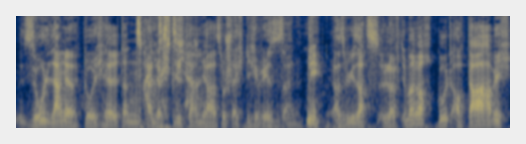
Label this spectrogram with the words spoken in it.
so lange durchhält, dann kann der 62 Spielplan ja so schlecht nicht gewesen sein. Nee. Also wie gesagt, es läuft immer noch gut. Auch da habe ich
